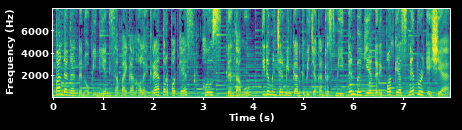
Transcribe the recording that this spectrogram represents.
Pandangan dan opini yang disampaikan oleh kreator podcast, host, dan tamu tidak mencerminkan kebijakan resmi dan bagian dari podcast Network Asia.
